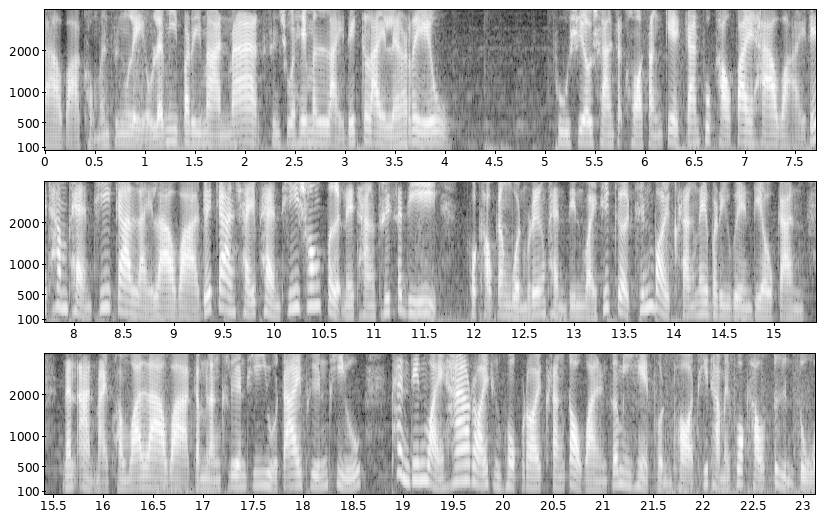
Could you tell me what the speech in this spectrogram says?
ลาวาของมันจึงเหลวและมีปริมาณมาก ซึ่งช่วยให้มันไหลได้ไกลและเร็ว ผู้เชี่ยวชาญจากหอสังเกตการภูเขาไฟฮาวายได้ทำแผนที่การไหลลาวา ด้วยการใช้แผนที่ช่องเปิดในทางทฤษฎีพวกเขากังวลเรื่องแผ่นดินไหวที่เกิดขึ้นบ่อยครั้งในบริเวณเดียวกัน นั่นอาจหมายความว่าลาวากำลังเคลื่อนที่อยู่ใต้พื้นผิว แผ่นดินไหว 500-600 ครั้งต่อวันก็มีเหตุผลพอที่ทำให้พวกเขาตื่นตัว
